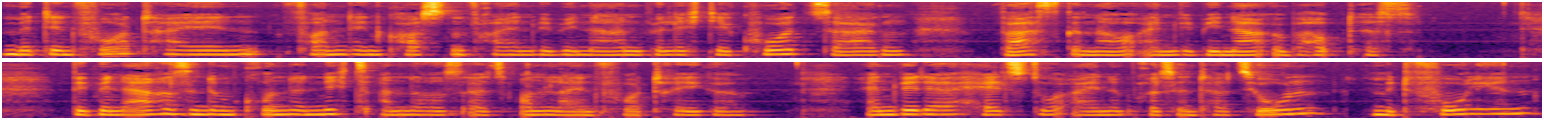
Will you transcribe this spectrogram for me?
mit den Vorteilen von den kostenfreien Webinaren, will ich dir kurz sagen, was genau ein Webinar überhaupt ist. Webinare sind im Grunde nichts anderes als Online-Vorträge. Entweder hältst du eine Präsentation mit Folien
